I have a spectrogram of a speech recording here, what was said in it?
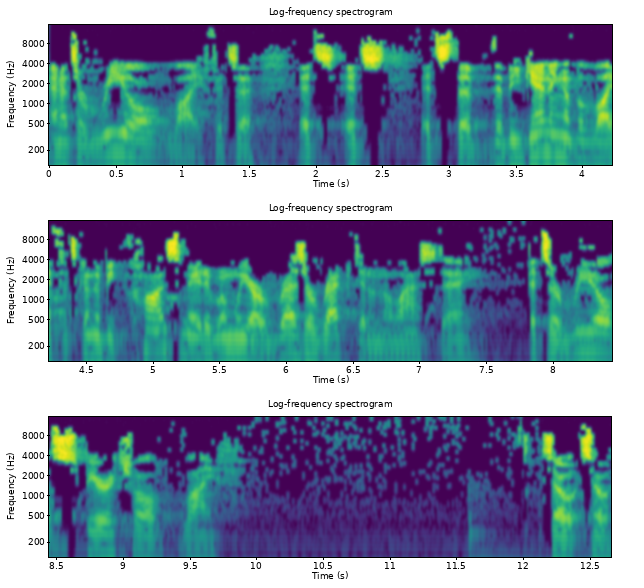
And it's a real life. It's, a, it's, it's, it's the, the beginning of a life that's going to be consummated when we are resurrected on the last day. It's a real spiritual life. So, so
